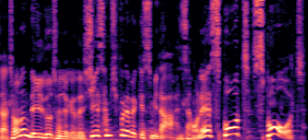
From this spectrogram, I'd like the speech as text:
자, 저는 내일도 저녁 8시 30분에 뵙겠습니다. 한상원의 스포츠 스포츠!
